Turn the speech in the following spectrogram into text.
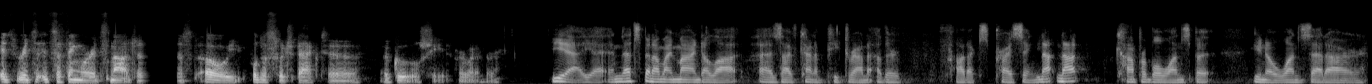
it's, it's it's a thing where it's not just just oh we'll just switch back to a google sheet or whatever. Yeah yeah and that's been on my mind a lot as i've kind of peeked around at other products pricing not not comparable ones but you know ones that are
